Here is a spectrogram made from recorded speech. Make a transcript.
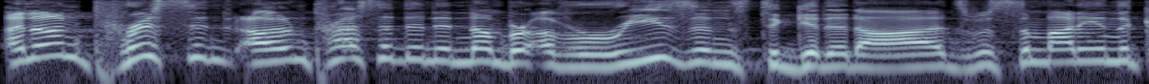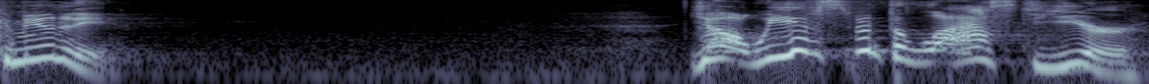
an unprecedented, number of reasons to get at odds with somebody in the community. Y'all, we have spent the last year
